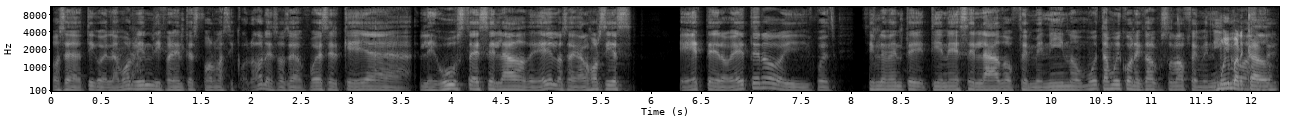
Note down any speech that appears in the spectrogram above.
o sea, digo, el amor viene en diferentes formas y colores. O sea, puede ser que ella le gusta ese lado de él. O sea, a lo mejor sí es hetero, hetero y pues simplemente tiene ese lado femenino. Muy, está muy conectado con su lado femenino. Muy marcado. sí.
